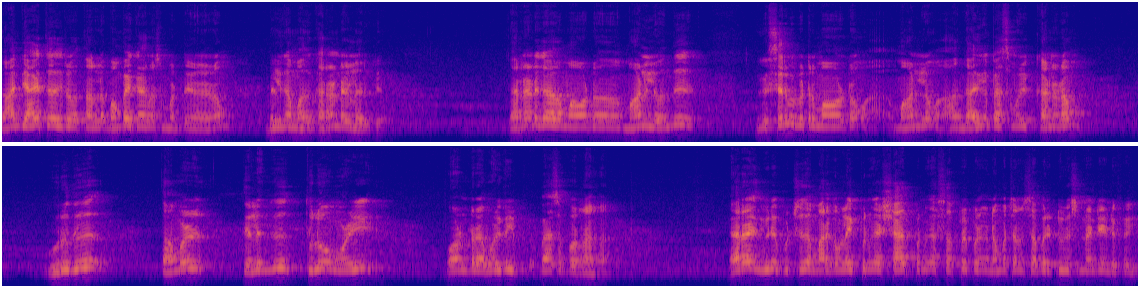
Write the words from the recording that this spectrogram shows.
காந்தி ஆயிரத்தி தொள்ளாயிரத்தி இருபத்தி நாலில் பம்பை காங்கிரஸ் மற்ற இடம் பெல்காம் அது கர்நாடகாவில் இருக்குது கர்நாடகா மாவட்டம் மாநிலம் வந்து மிக சிறப்பு பெற்ற மாவட்டம் மாநிலம். அங்கே அதிகம் பேச மொழி கன்னடம் உருது தமிழ் தெலுங்கு துளுவ மொழி போன்ற மொழிகள் பேசப்படுறாங்க. யாராவது இந்த வீடியோ பிடிச்சதா மறக்காமல் லைக் பண்ணுங்கள் ஷேர் பண்ணுங்கள் சப்ஸ்கிரைப் பண்ணுங்கள் நம்ம channel Sabari tourist ninety five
